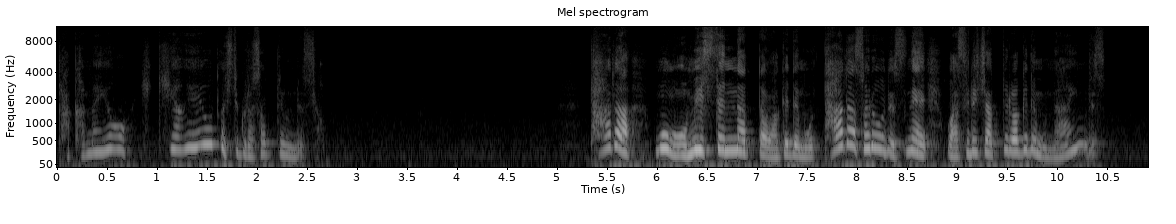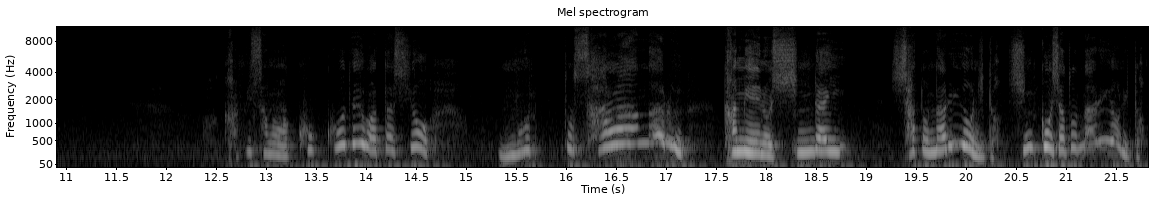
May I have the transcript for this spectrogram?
高めよう引き上げようとしてくださってるんですよ。ただもうお見捨てになったわけでもただそれをですね忘れちゃってるわけでもないんです。神様はここで私をもっとさらなる神への信頼者となるようにと信仰者となるようにと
